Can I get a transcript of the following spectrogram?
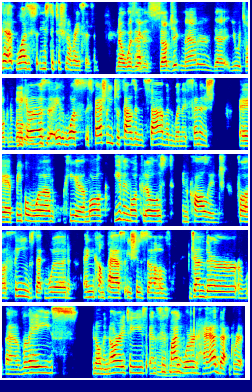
that was institutional racism no was it but, the subject matter that you were talking about because it was especially in 2007 when i finished uh, people were here more even more closed in college for themes that would encompass issues of gender, uh, race, you know, minorities. And since mm-hmm. my word had that grip,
